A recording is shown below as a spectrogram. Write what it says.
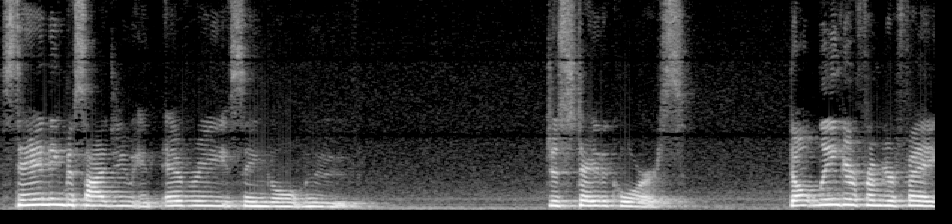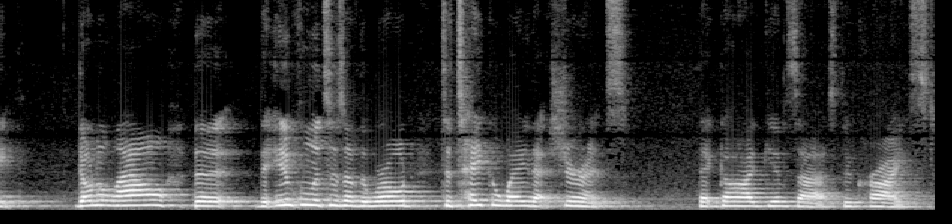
standing beside you in every single move. Just stay the course. Don't linger from your faith. Don't allow the, the influences of the world to take away that assurance that God gives us through Christ.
